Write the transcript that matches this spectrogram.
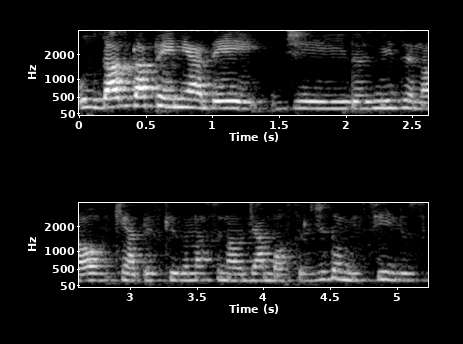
Os dados da PNAD de 2019, que é a Pesquisa Nacional de Amostra de Domicílios,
